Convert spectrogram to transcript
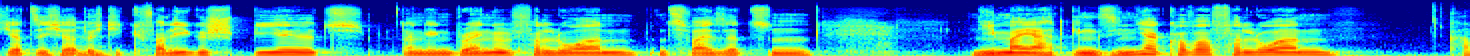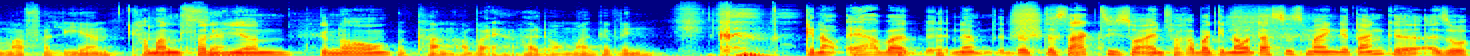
Die hat sich ja mhm. durch die Quali gespielt, dann gegen Brangle verloren in zwei Sätzen. Niemeyer hat gegen Sinjakova verloren. Kann man verlieren. Kann man trotzdem. verlieren, genau. Man kann aber halt auch mal gewinnen. genau, ja, aber ne, das, das sagt sich so einfach, aber genau das ist mein Gedanke. Also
